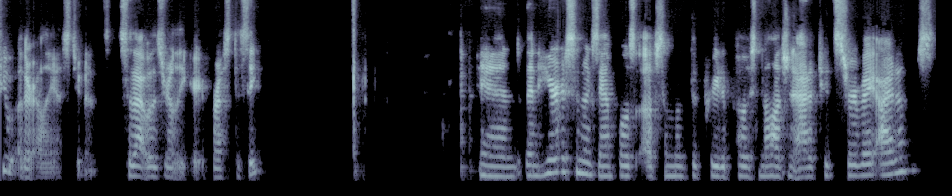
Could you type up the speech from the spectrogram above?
to other LIS students. So that was really great for us to see. And then here are some examples of some of the pre to post knowledge and attitude survey items.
